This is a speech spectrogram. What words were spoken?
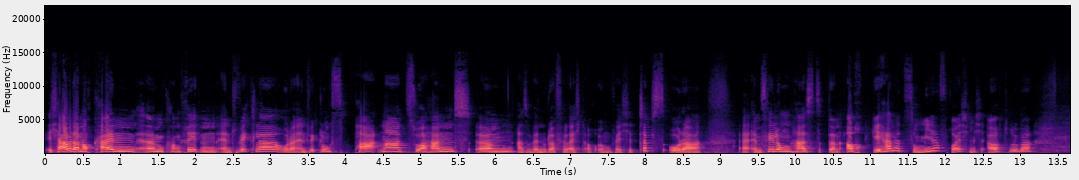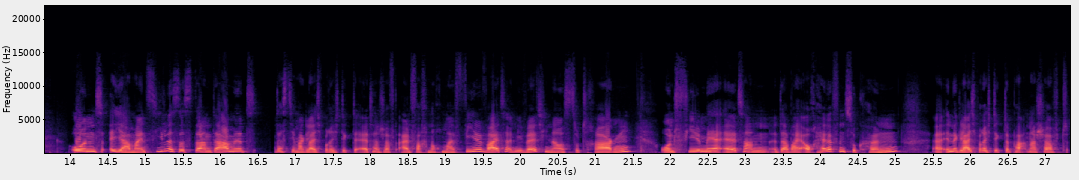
Ich habe da noch keinen ähm, konkreten Entwickler oder Entwicklungspartner zur Hand. Ähm, also wenn du da vielleicht auch irgendwelche Tipps oder äh, Empfehlungen hast, dann auch gerne zu mir, freue ich mich auch drüber. Und äh, ja, mein Ziel ist es dann damit, das Thema gleichberechtigte Elternschaft einfach noch mal viel weiter in die Welt hinauszutragen und viel mehr Eltern dabei auch helfen zu können, äh, in eine gleichberechtigte Partnerschaft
